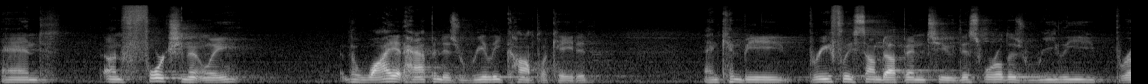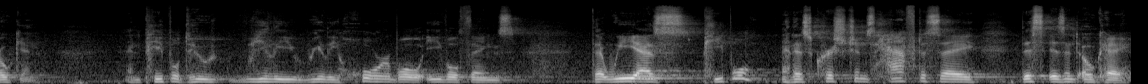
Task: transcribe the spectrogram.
And unfortunately, the why it happened is really complicated and can be briefly summed up into this world is really broken. And people do really, really horrible, evil things that we as people and as Christians have to say, this isn't okay.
